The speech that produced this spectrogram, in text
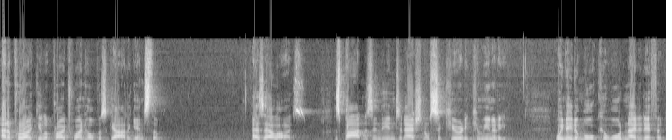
and a parochial approach won't help us guard against them. As allies, as partners in the international security community, we need a more coordinated effort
